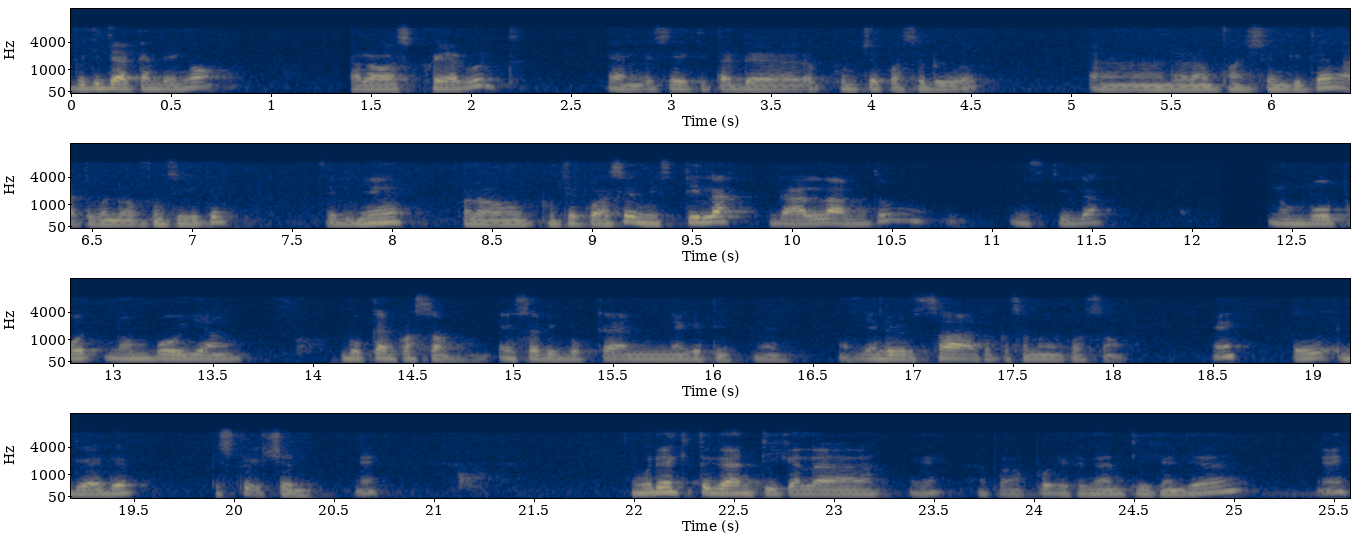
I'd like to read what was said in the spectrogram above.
Jadi kita akan tengok kalau square root kan let's say kita ada punca kuasa 2 uh, dalam function kita atau dalam fungsi kita. Jadinya kalau punca kuasa mestilah dalam tu mestilah nombor nombor yang bukan kosong. Eh sorry bukan negatif kan. Maksudnya lebih besar ataupun sama dengan kosong. Eh tu dia ada restriction eh. Kemudian kita gantikanlah eh apa-apa kita gantikan je eh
